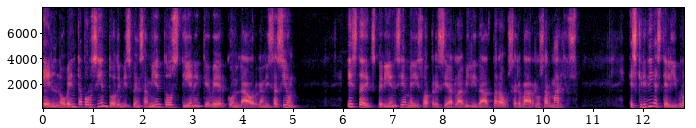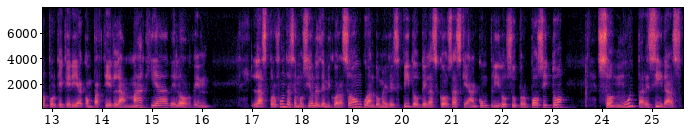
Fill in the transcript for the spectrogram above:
el 90% de mis pensamientos tienen que ver con la organización. Esta experiencia me hizo apreciar la habilidad para observar los armarios. Escribí este libro porque quería compartir la magia del orden, las profundas emociones de mi corazón cuando me despido de las cosas que han cumplido su propósito son muy parecidas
